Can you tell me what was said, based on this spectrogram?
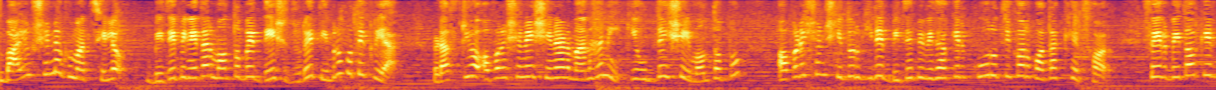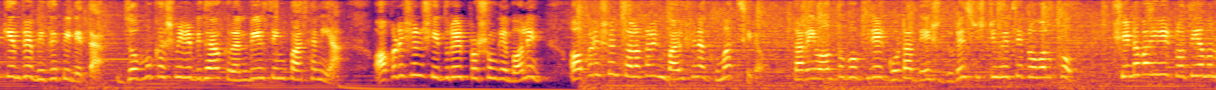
বায়ুসেনা ঘুমাচ্ছিল। বিজেপি নেতার মন্তব্যে দেশ জুড়ে তীব্র প্রতিক্রিয়া। রাষ্ট্রীয় অপারেশনে সেনার মানহানি কি উদ্দেশ্যে মন্তব্য? অপারেশন সিঁদুর ঘিরে বিজেপি বিধায়কের কুরুচিকর কটাক্ষে ঝড়। ফের বিতর্কের কেন্দ্রে বিজেপি নেতা। জম্মু কাশ্মীরের বিধায়ক রণবীর সিং পাঠানিয়া অপারেশন সিঁদুরের প্রসঙ্গে বলেন, অপারেশন চলাকালীন বায়ুসেনা ঘুমাচ্ছিল। তার এই মন্তব্য ঘিরে গোটা দেশ জুড়ে সৃষ্টি হয়েছে প্রবল ক্ষোভ। সেনাবাহিনীর প্রতি এমন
